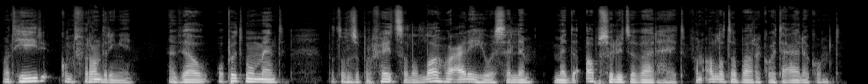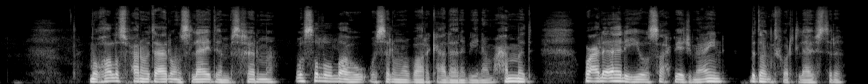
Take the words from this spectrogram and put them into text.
Want hier komt verandering in. En wel op het moment dat onze profeet sallallahu alayhi wasallam met de absolute waarheid van Allah tabarak wa ta'ala komt. Mogen Allah subhanahu wa ta'ala ons leiden en beschermen. Wa sallallahu wa sallam wa barak ala nabina Muhammad wa ala alihi wa sahbihi ajma'in. Bedankt voor het luisteren.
